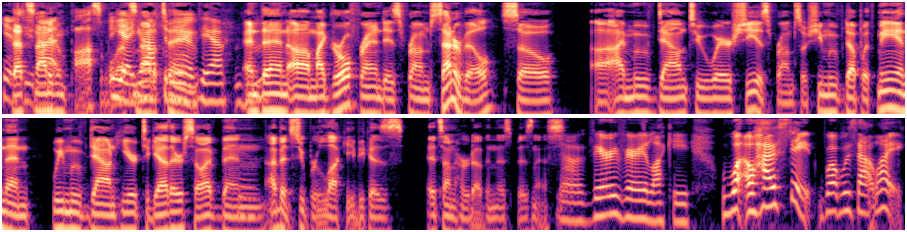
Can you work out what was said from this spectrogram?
Can't that's not that. even possible. Yeah, That's you not have a to thing. move, yeah. And then uh, my girlfriend is from Centerville, so uh, I moved down to where she is from. So she moved up with me, and then we moved down here together. So I've been I've been super lucky because it's unheard of in this business. No, very, very lucky. What Ohio State? What was that like?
